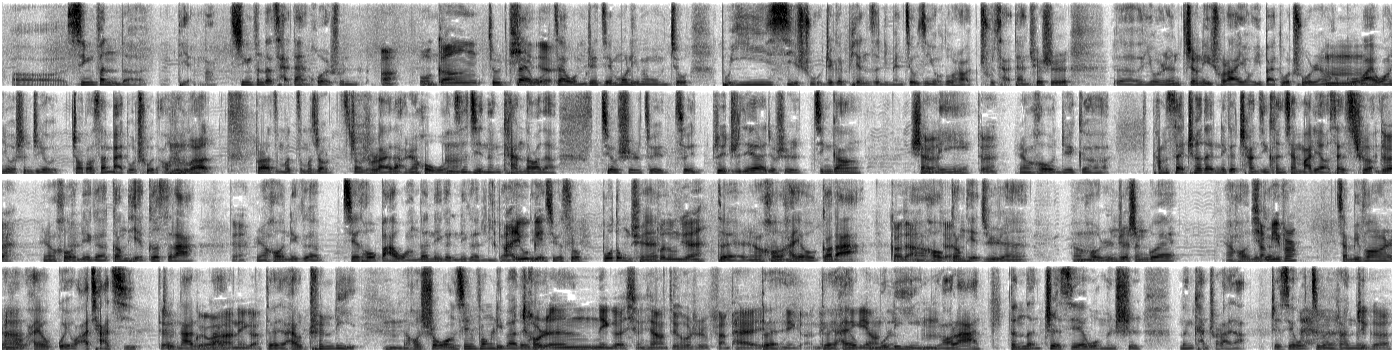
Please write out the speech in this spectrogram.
呃兴奋的点吗？兴奋的彩蛋，或者说你啊，我刚就在我在我们这节目里面，我们就不一一细数这个片子里面究竟有多少处彩蛋。确实，呃，有人整理出来有一百多处，然后嗯国外网友甚至有找到三百多处的，我都不知道不知道怎么怎么找找出来的。然后我嗯自己能看到的，就是最最最直接的就是金刚、闪灵，对然后这个他们赛车的那个场景很像马里奥赛车，对然后那个钢铁哥斯拉。对，然后那个街头霸王的那个那个里边那个角色波动拳，波动拳。对，然后还有高达，高达，然后钢铁巨人，然后忍者神龟，然后那个小蜜蜂，小蜜蜂，然后嗯还有鬼娃恰奇，对就拿着鬼娃那个。对，还有春丽，嗯。然后守望先锋里边的超人那个形象，最后是反派对那个对，还有古墓丽影、嗯。劳拉等等，这些我们是能看出来的，这些我基本上能这个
